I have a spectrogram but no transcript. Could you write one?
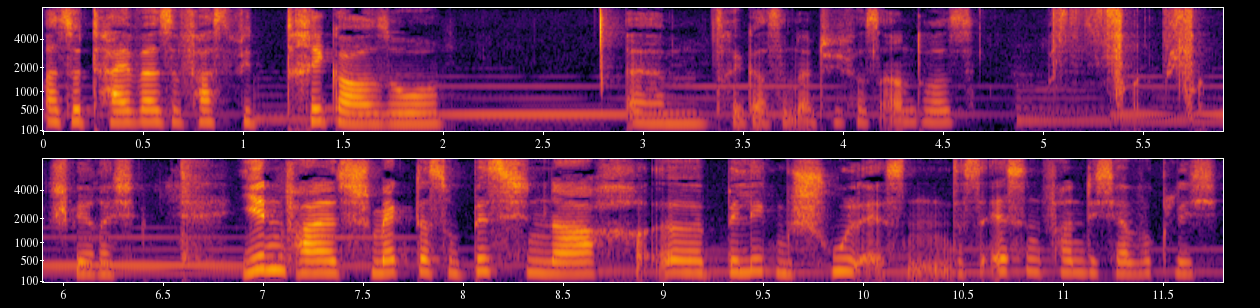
also teilweise fast wie Trigger so. Ähm, Trigger sind natürlich was anderes. Schwierig. Jedenfalls schmeckt das so ein bisschen nach äh, billigem Schulessen. Das Essen fand ich ja wirklich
